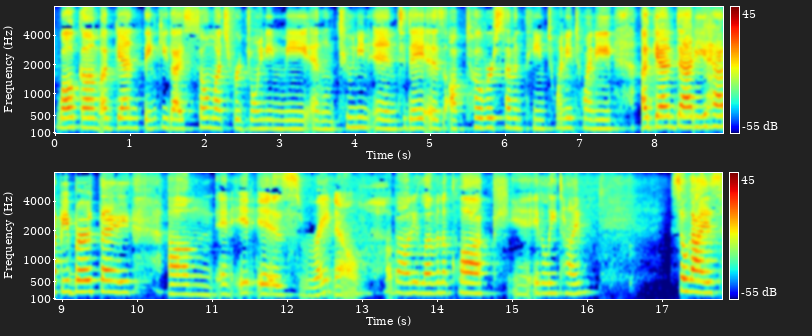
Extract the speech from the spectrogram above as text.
welcome again. Thank you guys so much for joining me and tuning in. Today is October 17, 2020. Again, Daddy, happy birthday. Um, and it is right now about 11 o'clock Italy time. So, guys,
